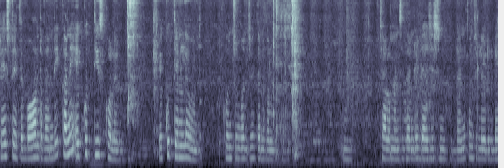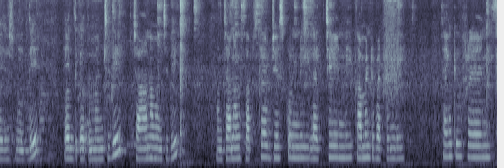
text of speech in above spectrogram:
టేస్ట్ అయితే బాగుంటుందండి కానీ ఎక్కువ తీసుకోలేము ఎక్కువ తినలేమండి కొంచెం కొంచెం తినగలుగుతాం చాలా మంచిదండి డైజెషన్ ఫుడ్ అండి. కొంచెం లేట్గా డైజెషన్ అయింది హెల్త్కి అయితే మంచిది చాలా మంచిది. మన ఛానల్ సబ్స్క్రైబ్ చేసుకోండి లైక్ చేయండి కామెంట్ పెట్టండి. Thank you friends.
